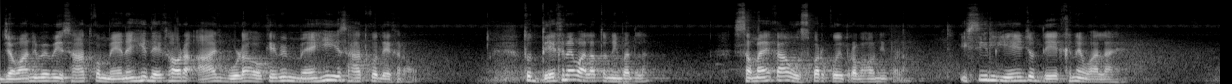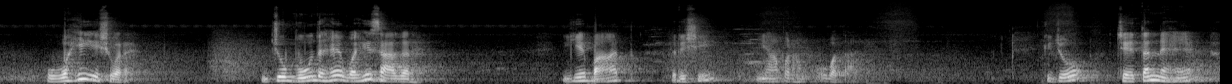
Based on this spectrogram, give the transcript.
जवानी में भी इस हाथ को मैंने ही देखा और आज बूढ़ा होके भी मैं ही इस हाथ को देख रहा हूँ। तो देखने वाला तो नहीं बदला। समय का उस पर कोई प्रभाव नहीं पड़ा। इसीलिए जो देखने वाला है, वही ईश्वर है। जो बूंद है, वही सागर है। ये बात ऋषि यहाँ पर हमको बता रहे कि जो चैतन्य है,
